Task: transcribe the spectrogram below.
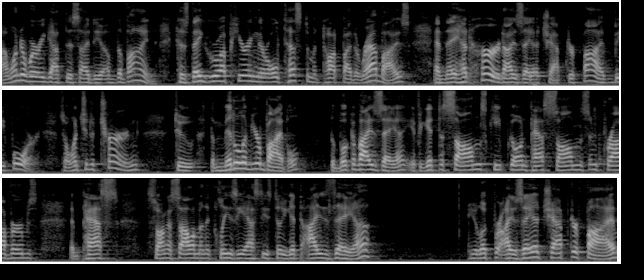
I wonder where he got this idea of the vine. Because they grew up hearing their Old Testament taught by the rabbis, and they had heard Isaiah chapter 5 before. So I want you to turn to the middle of your Bible, the book of Isaiah. If you get to Psalms, keep going past Psalms and Proverbs and past Song of Solomon, Ecclesiastes, till you get to Isaiah. You look for Isaiah chapter 5.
